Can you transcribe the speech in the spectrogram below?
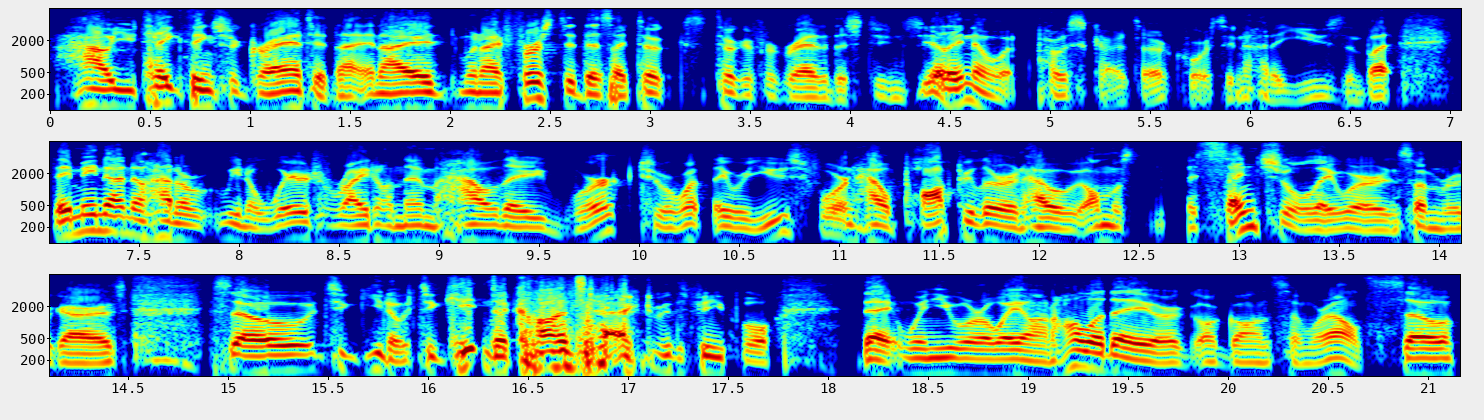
how you take things for granted. And I, when I first did this, I took took it for granted. The students, yeah, they know what postcards are. Of course, they know how to use them, but they may not know how to, you know, where to write on them, how they worked, or what they were used for, and how popular and how almost essential they were in some regards. So to you know to get into contact with people that when you were away on holiday or, or gone somewhere else. So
